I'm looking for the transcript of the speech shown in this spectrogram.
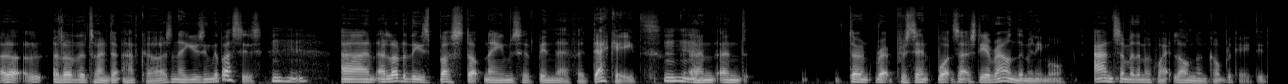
a, a lot of the time don't have cars and they're using the buses. hmm and a lot of these bus stop names have been there for decades and and don't represent what's actually around them anymore. And some of them are quite long and complicated.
